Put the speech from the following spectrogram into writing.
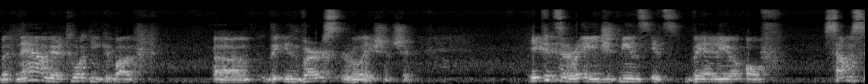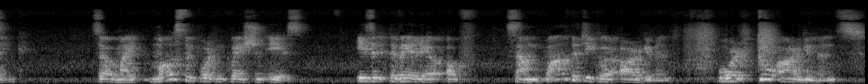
But now we're talking about uh, the inverse relationship. If it's a range, it means it's value of something. So my most important question is, is it the value of some one particular argument or two arguments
